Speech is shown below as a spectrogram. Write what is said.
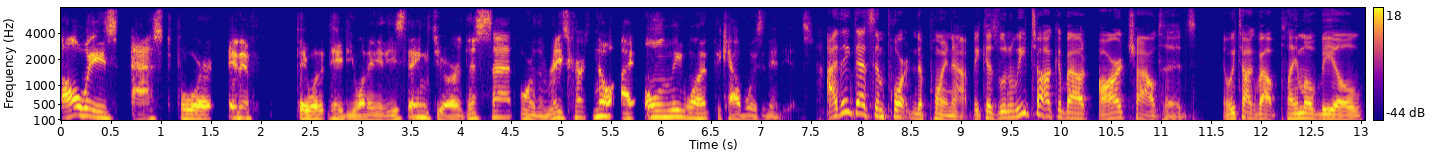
always asked for, and if they wanted, hey, do you want any of these things, or this set, or the race cars? No, I only want the Cowboys and Indians. I think that's important to point out because when we talk about our childhoods and we talk about Playmobil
